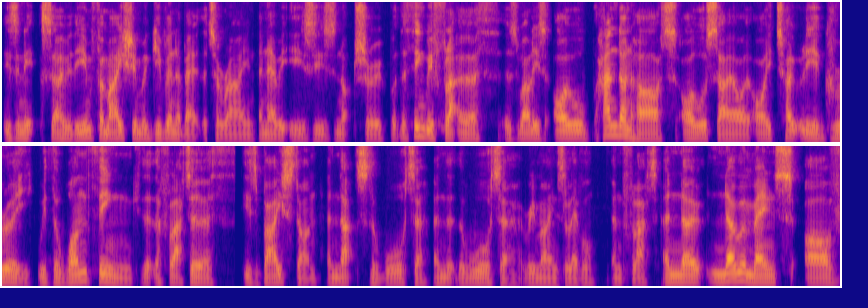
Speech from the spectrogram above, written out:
isn't it? So the information we're given about the terrain and how it is is not true. But the thing with flat Earth as well is, I will hand on heart, I will say I, I totally agree with the one thing that the flat Earth is based on, and that's the water, and that the water remains level and flat and no no amounts of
